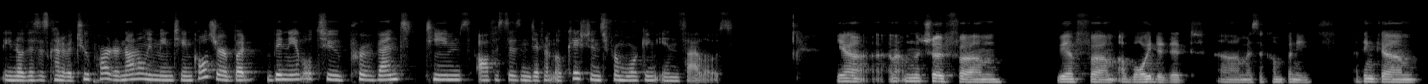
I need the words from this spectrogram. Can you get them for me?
you know this is kind of a two-parter not only maintain culture but been able to prevent teams offices in different locations from working in silos? Yeah i'm not sure if um, we have um, avoided it um, as a company I think um,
